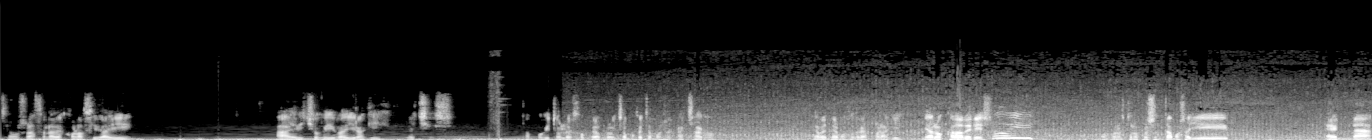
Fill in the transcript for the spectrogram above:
Tenemos una zona desconocida ahí. Ah, he dicho que iba a ir aquí, leches. Está un poquito lejos, pero aprovechamos que tenemos el cacharro. Ya vendremos otra vez por aquí. Mira los cadáveres. ¡Ay! Pues con esto nos presentamos allí. En nada.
